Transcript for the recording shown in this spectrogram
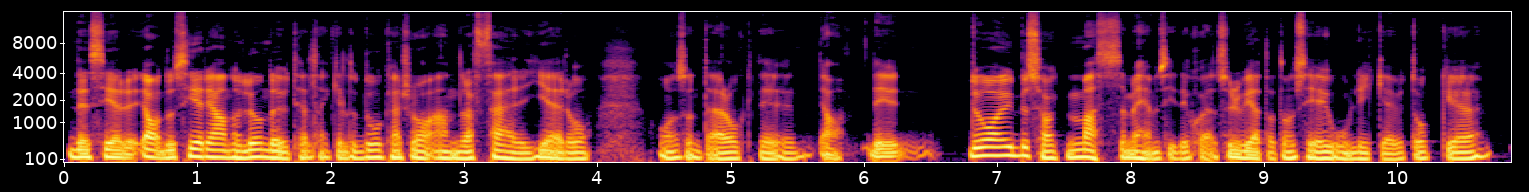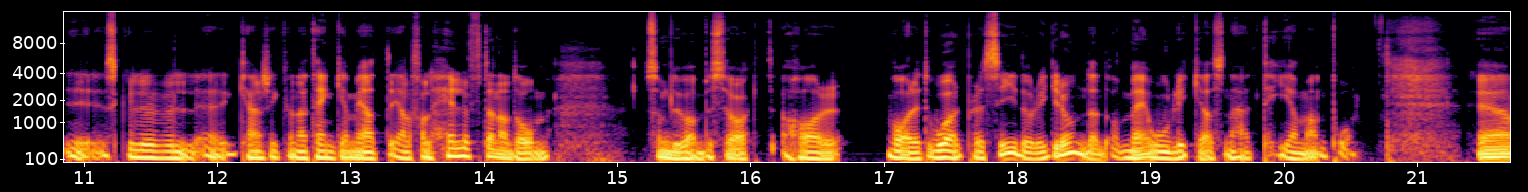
det ser, ja, då ser det annorlunda ut helt enkelt och då kanske du har andra färger och, och sånt där och det, ja, det, du har ju besökt massor med hemsidor själv, så du vet att de ser olika ut och eh, eh skulle väl eh, kanske kunna tänka mig att i alla fall hälften av dem som du har besökt har varit Wordpress-sidor i grunden då, med olika sådana här teman på. Eh,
